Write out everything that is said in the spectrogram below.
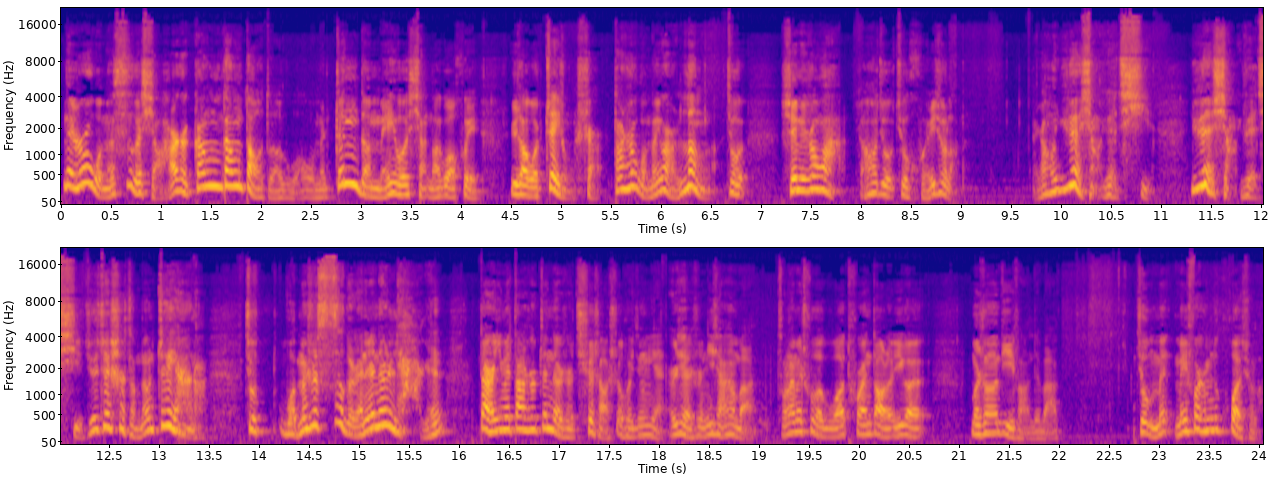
那时候我们四个小孩是刚刚到德国，我们真的没有想到过会遇到过这种事儿。当时我们有点愣了，就谁也没说话，然后就就回去了。然后越想越气，越想越气，觉得这事儿怎么能这样呢？就我们是四个人，人家是俩人，但是因为当时真的是缺少社会经验，而且是你想想吧，从来没出过国，突然到了一个陌生的地方，对吧？就没没说什么就过去了，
